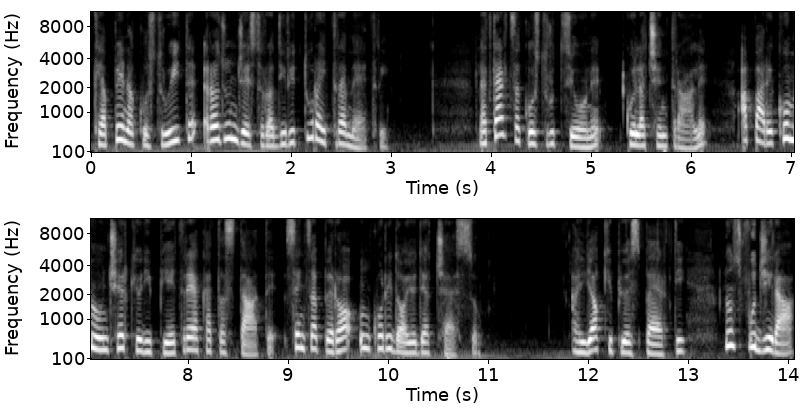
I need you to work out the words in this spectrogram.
che appena costruite raggiungessero addirittura i tre metri. La terza costruzione, quella centrale, appare come un cerchio di pietre accatastate, senza però un corridoio di accesso. Agli occhi più esperti non sfuggirà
